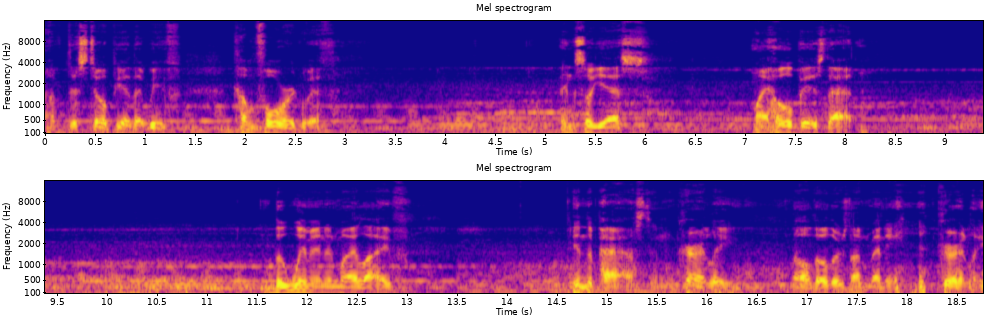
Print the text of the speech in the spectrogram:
of dystopia that we've come forward with. And so, yes, my hope is that the women in my life in the past and currently, although there's not many currently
